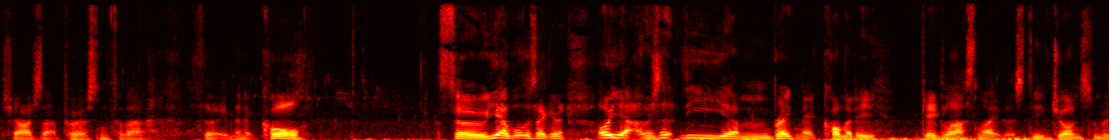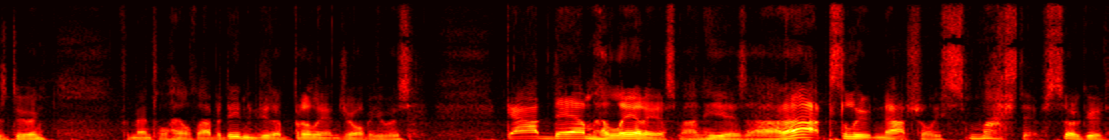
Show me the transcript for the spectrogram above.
charge that person for that 30 minute call. So yeah, what was I going to? Oh yeah, I was at the um, Breakneck Comedy gig last night that Steve Johnson was doing for Mental Health Aberdeen. He did a brilliant job. He was goddamn hilarious, man. He is an absolute natural. He smashed it. So good.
